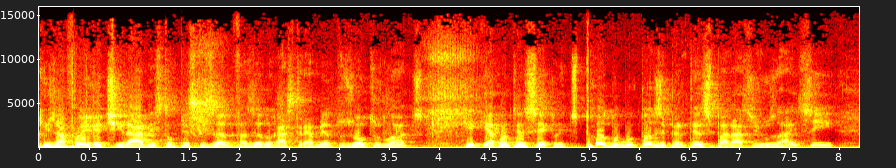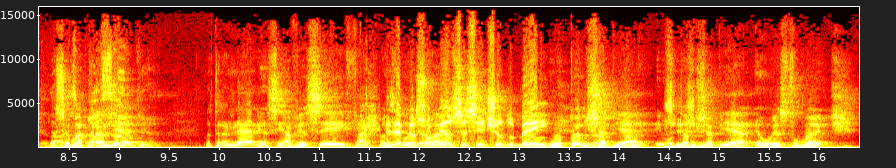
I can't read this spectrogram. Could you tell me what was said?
que já foi retirado, estão pesquisando, fazendo rastreamento dos outros lotes. O que, que ia acontecer, Cleiton? Todo, todos os hipertensos parassem de usar, e sim, ia ser uma tragédia. Uma tragédia, assim, AVC, infarto. Quer dizer, a pessoa lá. mesmo se sentindo bem. O Otônio Xavier, o Sim, Otônio sim. Xavier é um ex-fumante.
